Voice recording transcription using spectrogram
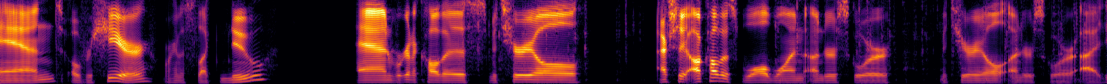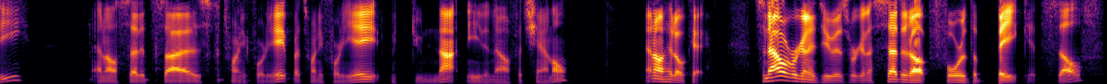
and over here, we're going to select new. And we're going to call this material. Actually, I'll call this wall one underscore material underscore ID. And I'll set its size to 2048 by 2048. We do not need an alpha channel. And I'll hit OK. So now what we're going to do is we're going to set it up for the bake itself.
